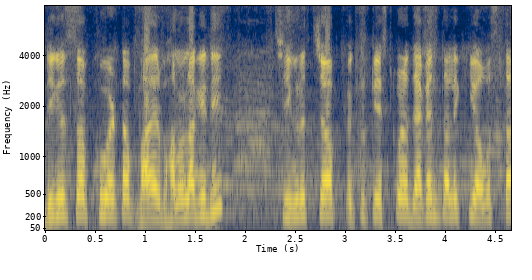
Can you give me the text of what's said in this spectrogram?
ডিঙের চপ খুব একটা ভাইয়ের ভালো লাগেনি। চিংড়ির চপ একটু টেস্ট করে দেখেন তাহলে কি অবস্থা।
